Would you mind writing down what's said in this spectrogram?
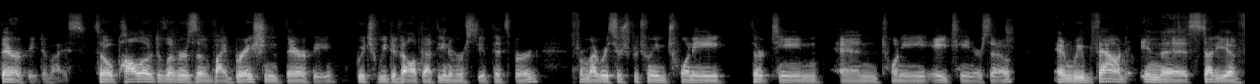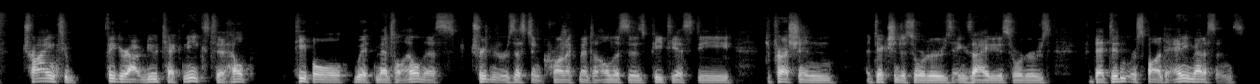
therapy device. So, Apollo delivers a vibration therapy, which we developed at the University of Pittsburgh from my research between 2013 and 2018 or so. And we found in the study of trying to figure out new techniques to help people with mental illness, treatment resistant chronic mental illnesses, PTSD, depression, addiction disorders, anxiety disorders that didn't respond to any medicines.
